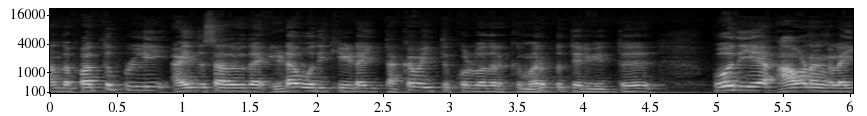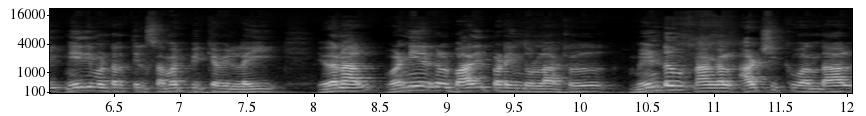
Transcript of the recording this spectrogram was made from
அந்த பத்து புள்ளி ஐந்து சதவீத இடஒதுக்கீடை தக்க வைத்துக் கொள்வதற்கு மறுப்பு தெரிவித்து போதிய ஆவணங்களை நீதிமன்றத்தில் சமர்ப்பிக்கவில்லை. இதனால் வன்னியர்கள் பாதிப்படைந்துள்ளார்கள். மீண்டும் நாங்கள் ஆட்சிக்கு வந்தால்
